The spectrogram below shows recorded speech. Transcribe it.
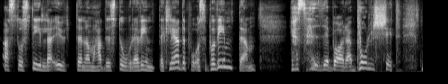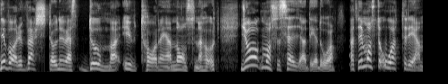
att stå stilla ute när de hade stora vinterkläder på sig på vintern. Jag säger bara bullshit. Det var det värsta och det mest dumma uttalande jag någonsin har hört. Jag måste säga det då, att vi måste återigen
